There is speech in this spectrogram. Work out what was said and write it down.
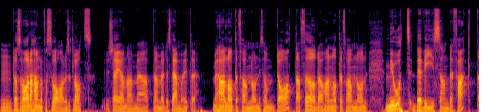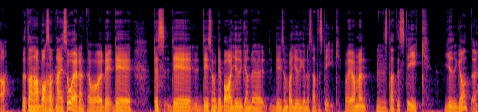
Mm. Då svarade han och försvarade såklart tjejerna med att nej, men det stämmer ju inte. Men han la inte fram någon liksom, data för det och han la inte fram någon motbevisande fakta. Utan han bara sa att nej så är det inte. Och det, det, det, det, det, är, som, det är bara ljugande, det är som bara ljugande statistik. Ja men Mm. statistik ljuger inte.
